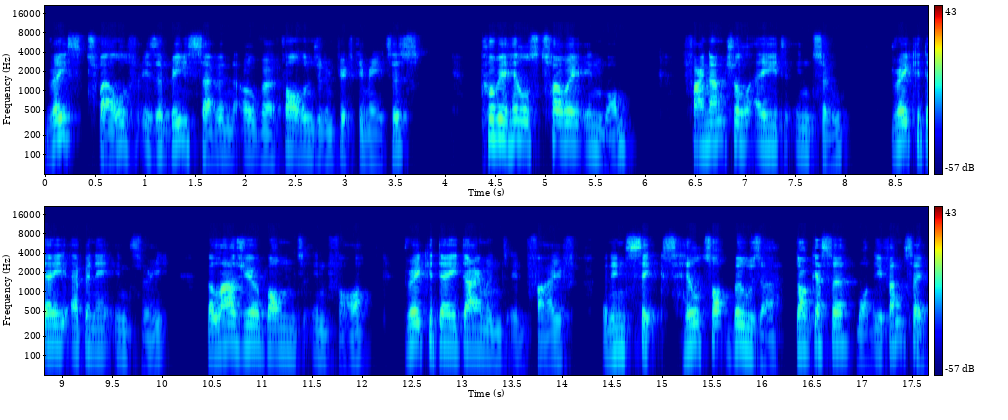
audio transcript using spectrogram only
Race 12 is a B7 over 450 metres, Curry Hills Tower in 1, Financial Aid in 2, Break Day Ebony in 3, Bellagio Bond in 4, Break Day Diamond in 5, and in 6, Hilltop Boozer. Dog Guesser, what do you fancy?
